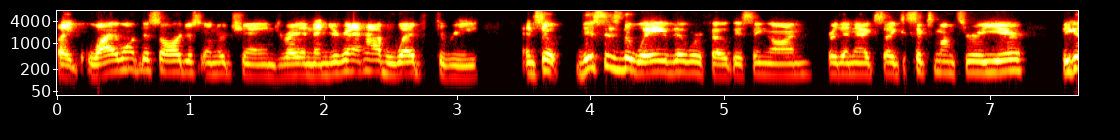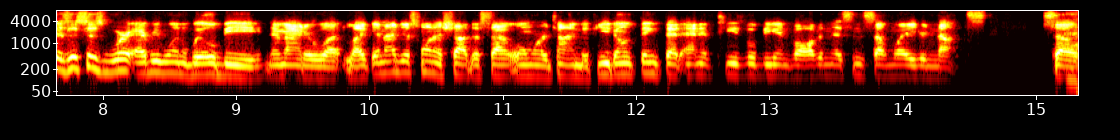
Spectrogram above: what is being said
Like why won't this all just interchange, right? And then you're going to have web 3 and so this is the wave that we're focusing on for the next like six months or a year, because this is where everyone will be no matter what. Like, and I just want to shout this out one more time. If you don't think that NFTs will be involved in this in some way, you're nuts. So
